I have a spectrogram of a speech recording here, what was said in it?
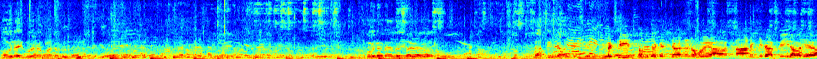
ਕੋਈ ਨਹੀਂ ਕੋਈ ਨਾ। ਕੋਈ ਨਾ, ਮੈਂ ਸਾਥੀ ਜਾ ਪਿੱਛੇ ਮਿੱਟੀ ਸਮਝ ਕੇ ਚਾਨਣ ਹੋਇਆ, ਨਾਨਕੀ ਦਾ ਵੀਰ ਆ ਗਿਆ।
